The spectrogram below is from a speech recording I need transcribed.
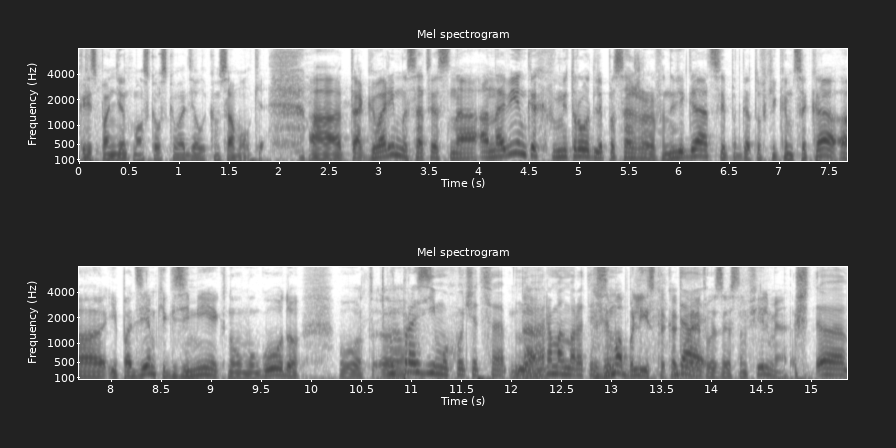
корреспондент московского отдела комсомолки. А, так, говорим мы, соответственно, о новинках в метро для пассажиров, о навигации, подготовке к МЦК э, и подземке к зиме, и к Новому году. Вот, э, Вот про зиму хочется, да. э, Роман Маратович. Зима близко, как да. говорят в известном фильме. ш- э,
